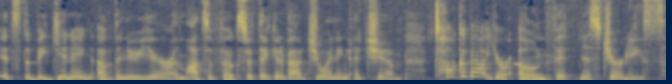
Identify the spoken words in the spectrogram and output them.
It's the beginning of the new year, and lots of folks are thinking about joining a gym. Talk about your own fitness journeys.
